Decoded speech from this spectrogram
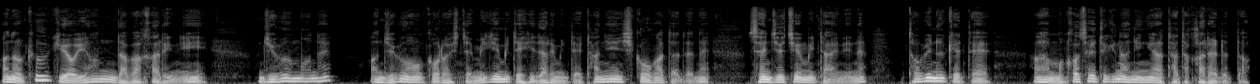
あの、空気を読んだばかりに、自分もね、自分を殺して右見て左見て他人思考型でね戦時中みたいにね飛び抜けてあ個性的な人間は叩かれると。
